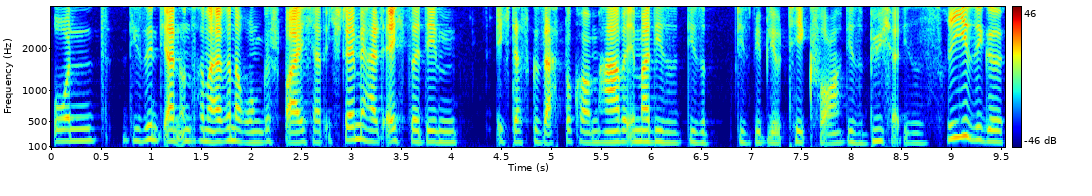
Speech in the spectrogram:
und die sind ja in unseren Erinnerungen gespeichert. Ich stelle mir halt echt, seitdem ich das gesagt bekommen habe, immer diese, diese, diese Bibliothek vor, diese Bücher, dieses riesige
